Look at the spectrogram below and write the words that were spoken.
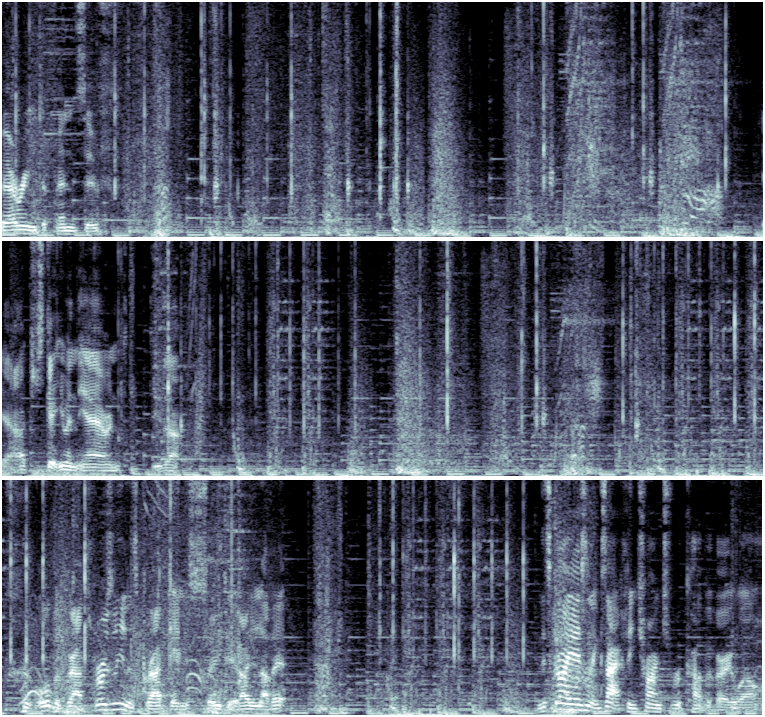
very defensive. Yeah, I'll just get you in the air and do that. All the grabs. Rosalina's grab game is so good. I love it. This guy isn't exactly trying to recover very well.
